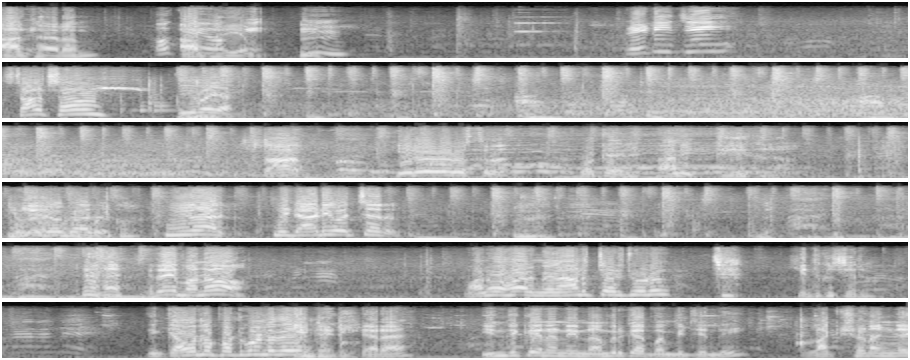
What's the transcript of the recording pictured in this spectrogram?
ఆధారం అభయం. Ready ji start sound. ఇవయ్యా సార్ హీరో గారు వస్తున్నారు. ఓకే రాని టేకురా హీరో నువ్వు కాదు. న్యూయార్క్. మీ డాడీ వచ్చారు. రే మనో. మనోహర్ మీ నాన్న వచ్చాడు చూడు. ఎందుకు వచ్చారు? ఇంకెవరిని పట్టుకోండి ఏంటండి ఎరా. ఇందుకేనా నిన్ను అమెరికా పంపించింది. లక్షణంగా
